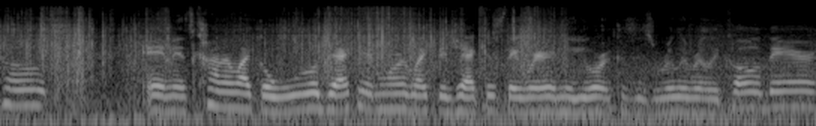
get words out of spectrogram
coat and it's kind of like a wool jacket more like the jackets they wear in New York because it's really really cold there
